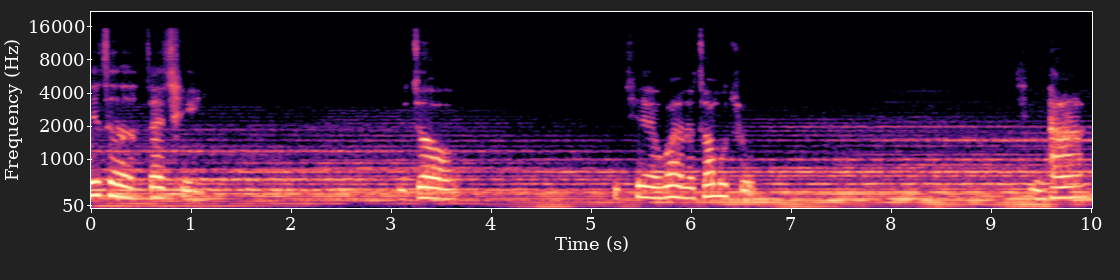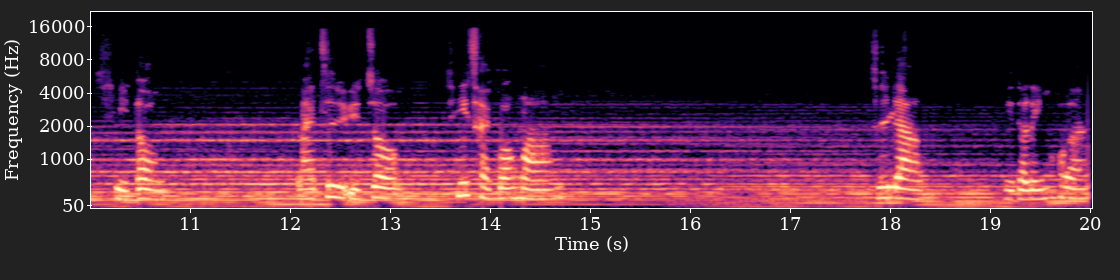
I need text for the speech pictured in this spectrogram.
接着再请宇宙一切万的造物主，请他启动来自宇宙七彩光芒，滋养你的灵魂，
